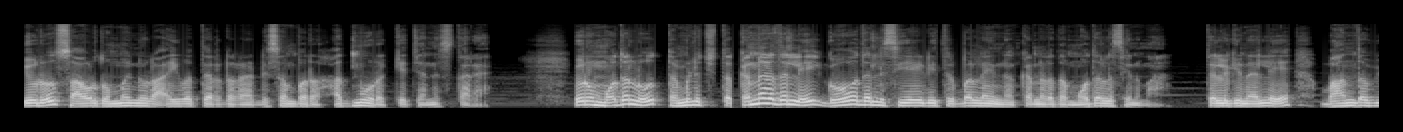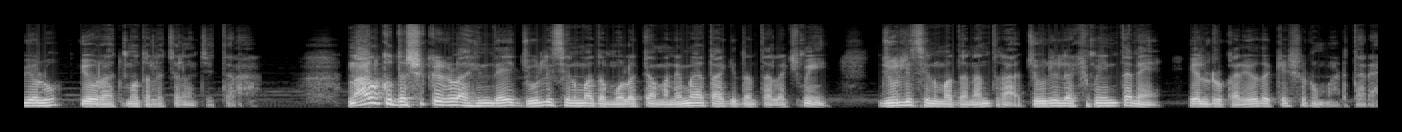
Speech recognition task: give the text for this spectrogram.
ಇವರು ಸಾವಿರದ ಒಂಬೈನೂರ ಐವತ್ತೆರಡರ ಡಿಸೆಂಬರ್ ಹದಿಮೂರಕ್ಕೆ ಜನಿಸ್ತಾರೆ. ಇವರು ಮೊದಲು ತಮಿಳು ಚಿತ್ರ, ಕನ್ನಡದಲ್ಲಿ ಗೋವಾದಲ್ಲಿ C I D triple nine ಕನ್ನಡದ ಮೊದಲ ಸಿನಿಮಾ. ತೆಲುಗಿನಲ್ಲಿ ಬಾಂಧವ್ಯಲು ಇವರ ಮೊದಲ ಚಲನಚಿತ್ರ. ನಾಲ್ಕು ದಶಕಗಳ ಹಿಂದೆ ಜೂಲಿ ಸಿನಿಮಾದ ಮೂಲಕ ಮನೆಮಾತಾಗಿದ್ದಂಥ ಲಕ್ಷ್ಮಿ, ಜೂಲಿ ಸಿನಿಮಾದ ನಂತರ ಜೂಲಿ ಲಕ್ಷ್ಮಿ ಅಂತಲೇ ಎಲ್ಲರೂ ಕರೆಯೋದಕ್ಕೆ ಶುರು ಮಾಡ್ತಾರೆ.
